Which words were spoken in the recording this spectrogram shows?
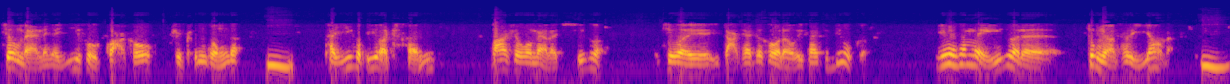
就买那个衣服挂钩是纯铜的，嗯，它一个比较沉，当时我买了七个，结果一打开之后呢，我一看是六个，因为它每一个的重量它是一样的，嗯，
